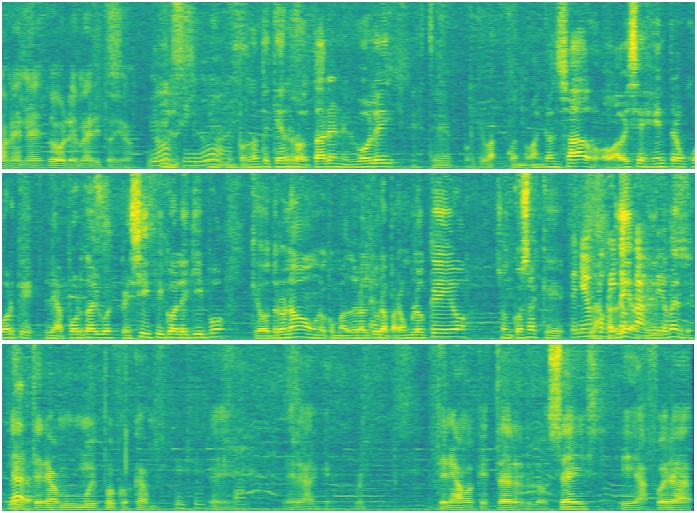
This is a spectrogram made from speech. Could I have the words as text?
también es doble mérito, digamos. No, sin duda. Lo importante que es rotar en el vóley, este, porque cuando van cansados, o a veces entra un jugador que le aporta algo específico al equipo, que otro no, uno con mayor altura para un bloqueo, son cosas que Tenían las poquitos perdían, cambios. evidentemente, claro. teníamos muy pocos cambios. Eh, era que, bueno, teníamos que estar los seis y afuera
